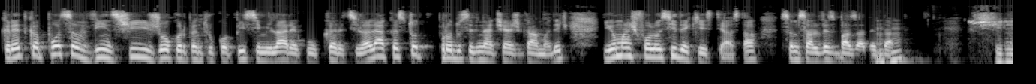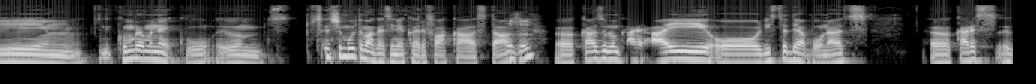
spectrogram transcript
cred că poți să vinzi și jocuri pentru copii similare cu cărțile alea, că sunt tot produse din aceeași gamă. Deci eu m-aș folosi de chestia asta să-mi salvez baza de date. Uh-huh. Și mm, cum rămâne cu... Um, sunt și multe magazine care fac asta. Uh-huh. Cazul în care ai o listă de abonați Uh, care, uh,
